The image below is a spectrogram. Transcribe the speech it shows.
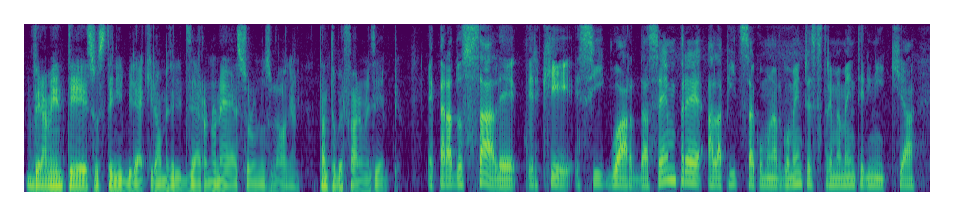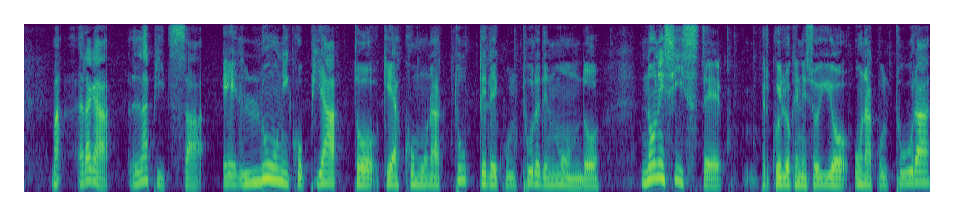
veramente sostenibile a chilometri zero, non è solo uno slogan, tanto per fare un esempio. È paradossale perché si guarda sempre alla pizza come un argomento estremamente di nicchia, ma raga, la pizza è l'unico piatto che accomuna tutte le culture del mondo. Non esiste, per quello che ne so io, una cultura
